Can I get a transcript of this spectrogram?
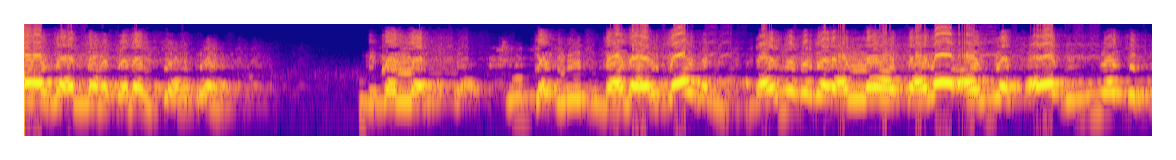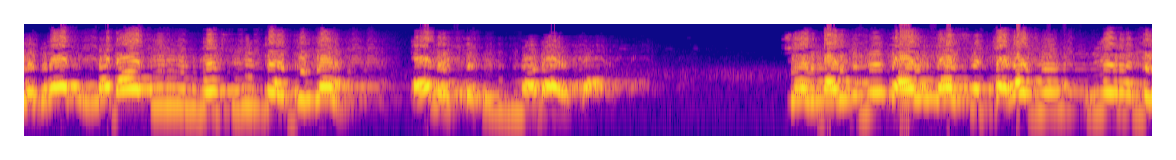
هذا الله تعالى يتعالى مكلف شو تقريب ملائكة ہمارے اگر اللہ تعالی آیا قابلیت قدرت نباتی من بسری تو دیگا اہل تقريب ملائكة شر مرد میں قائل ہے فقط یہ نے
